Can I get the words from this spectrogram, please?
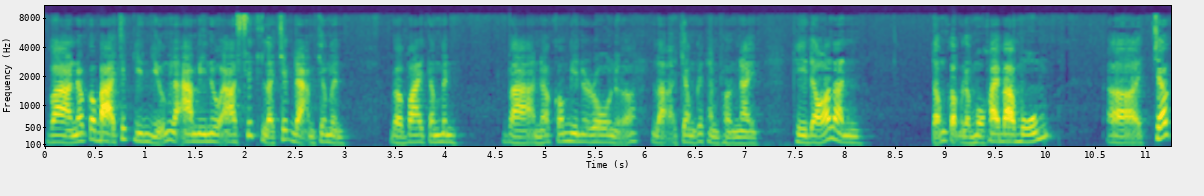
và nó có ba chất dinh dưỡng là amino acid là chất đạm cho mình, và vitamin, và nó có mineral nữa là ở trong cái thành phần này. Thì đó là tổng cộng là một, hai, ba, bốn ờ, chất,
